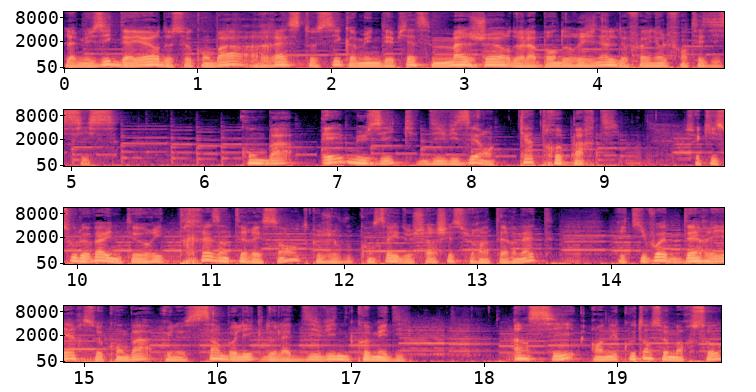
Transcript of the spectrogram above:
La musique d'ailleurs de ce combat reste aussi comme une des pièces majeures de la bande originale de Final Fantasy VI. Combat et musique divisés en quatre parties, ce qui souleva une théorie très intéressante que je vous conseille de chercher sur internet et qui voit derrière ce combat une symbolique de la divine comédie. Ainsi, en écoutant ce morceau,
